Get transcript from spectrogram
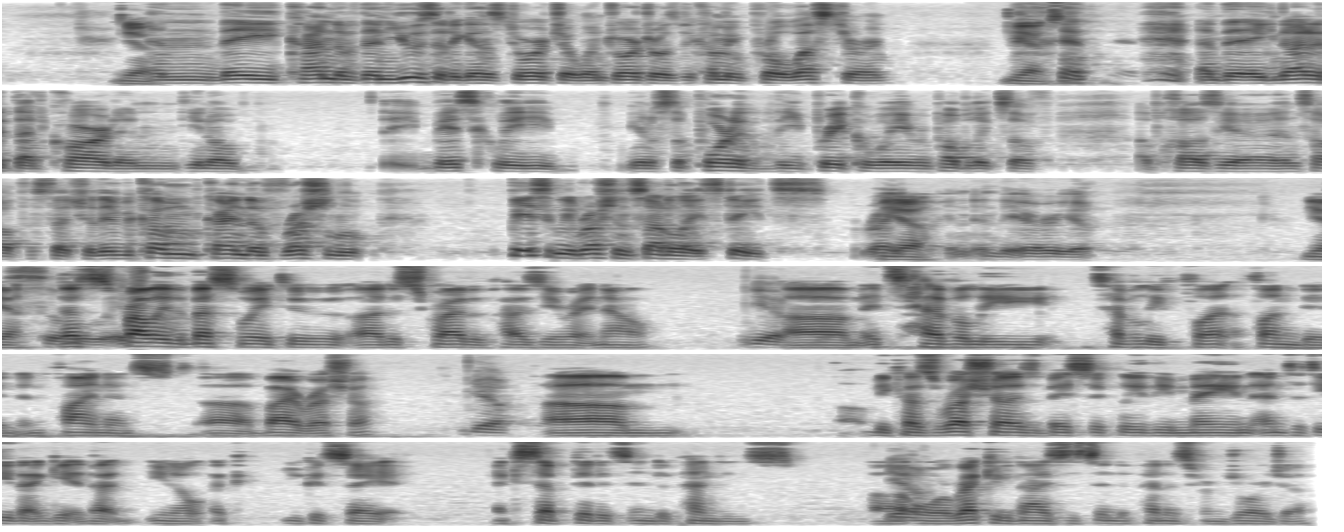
yeah. and they kind of then used it against Georgia when Georgia was becoming pro-Western. Yes, and, and they ignited that card, and you know, they basically you know supported the breakaway republics of Abkhazia and South Ossetia. They've become kind of Russian basically Russian satellite states, right? Yeah. In, in the area. Yeah, so that's probably the best way to uh, describe Abkhazia right now. Yeah. Um, it's heavily it's heavily fu- funded and financed uh, by Russia. Yeah. Um, because Russia is basically the main entity that get that you know you could say accepted its independence uh, yeah. or recognized its independence from Georgia.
